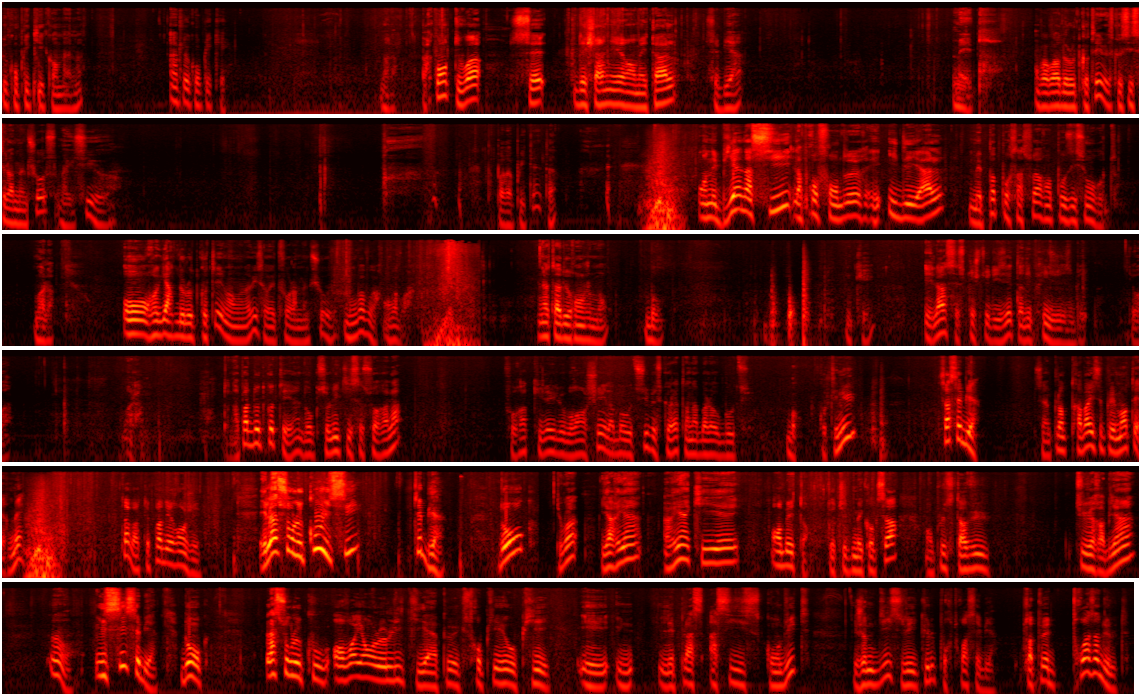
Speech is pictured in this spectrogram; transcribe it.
Peu compliqué quand même. Hein. Un peu compliqué. Voilà. Par contre, tu vois, c'est des charnières en métal, c'est bien. Mais on va voir de l'autre côté, parce que si c'est la même chose, bah ici... Euh... T'as pas d'appui-tête, hein On est bien assis, la profondeur est idéale, mais pas pour s'asseoir en position route. Voilà. On regarde de l'autre côté, mais à mon avis, ça va être pour la même chose. on va voir, on va voir. Là, tu as du rangement. Bon. Ok. Et là, c'est ce que je te disais, tu as des prises USB. Tu vois Voilà. Tu n'en as pas de l'autre côté. Hein. donc celui qui s'assoira là, il faudra qu'il aille le brancher là-bas au-dessus, parce que là, tu en as pas là au bout dessus. Bon, continue. Ça, c'est bien. C'est un plan de travail supplémentaire, mais ça va, tu n'es pas dérangé. Et là, sur le coup, ici, c'est bien. Donc, tu vois, il n'y a rien, rien qui est embêtant. Que tu te mets comme ça, en plus, tu as vu, tu verras bien. Ici, c'est bien. Donc, là, sur le coup, en voyant le lit qui est un peu extropié au pied et les places assises conduites, je me dis, ce véhicule pour trois, c'est bien. Ça peut être trois adultes.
